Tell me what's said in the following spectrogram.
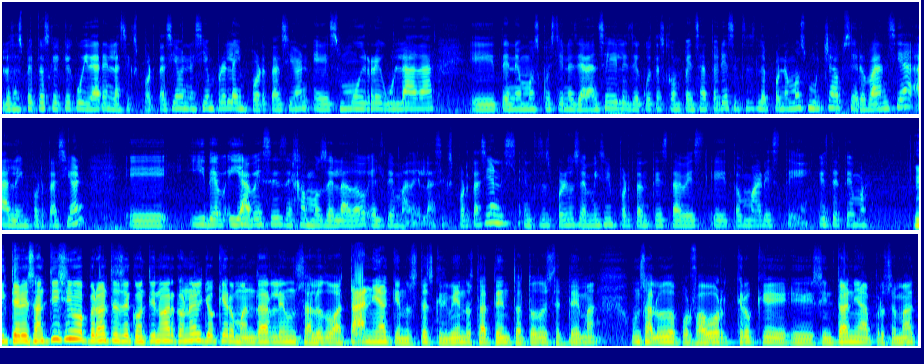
los aspectos que hay que cuidar en las exportaciones. Siempre la importación es muy regulada, eh, tenemos cuestiones de aranceles, de cuotas compensatorias, entonces le ponemos mucha observancia a la importación eh, y, y, a veces dejamos de lado el tema de las exportaciones. Entonces por eso se me hizo importante esta vez eh, tomar este, este tema. Interesantísimo, pero antes de continuar con él, yo quiero mandarle un saludo a Tania, que nos está escribiendo, está atenta a todo este tema. Un saludo, por favor. Creo que sin Tania Prosemac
